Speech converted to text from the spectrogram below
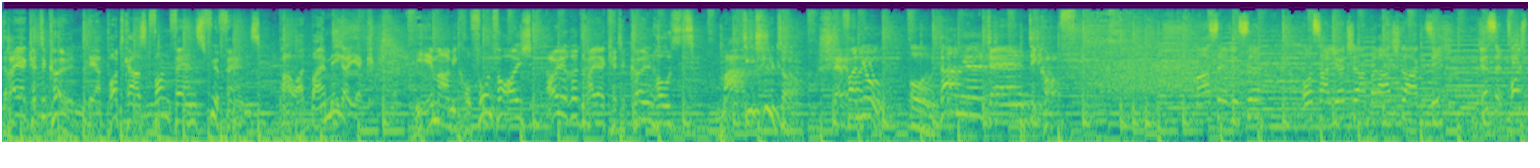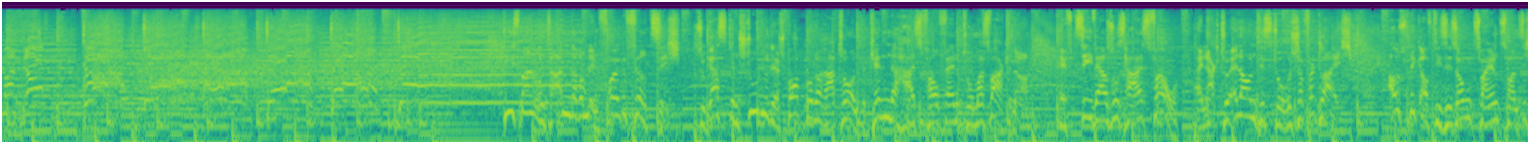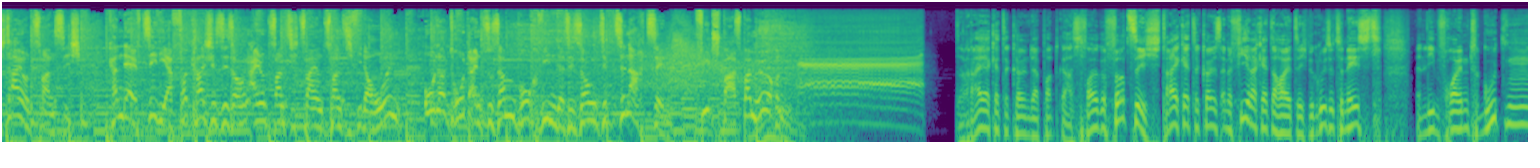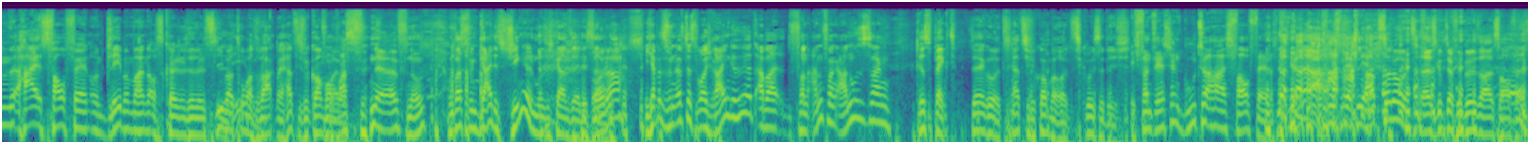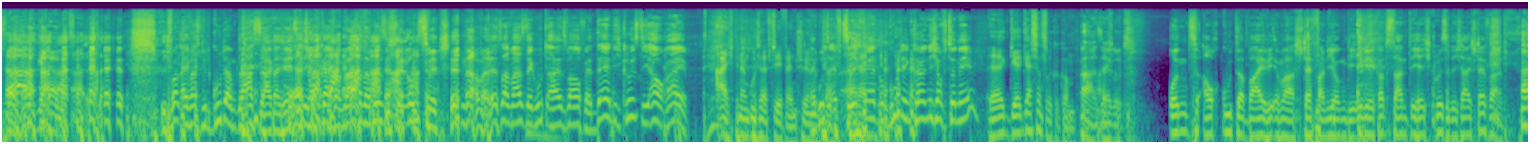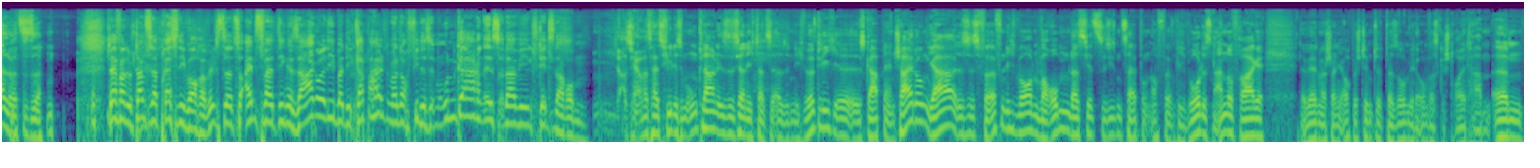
Dreierkette Köln, der Podcast von Fans für Fans. Powered by Megajack. Wie immer am Mikrofon für euch eure Dreierkette Köln-Hosts Martin Schlüter, Stefan Jung und Daniel Dan Dickhoff. Marcel Risse und Saljötschan beratschlagen sich. Risse, Vollspann drauf. Unter anderem in Folge 40. Zu Gast im Studio der Sportmoderator und bekennende HSV-Fan Thomas Wagner. FC versus HSV. Ein aktueller und historischer Vergleich. Ausblick auf die Saison 22-23. Kann der FC die erfolgreiche Saison 21-22 wiederholen oder droht ein Zusammenbruch wie in der Saison 17-18? Viel Spaß beim Hören. Dreierkette Köln, der Podcast, Folge 40. Dreierkette Köln ist eine Viererkette heute. Ich begrüße zunächst meinen lieben Freund, guten HSV-Fan und Lebemann aus Köln-Sils, lieber Lebe. Thomas Wagner. Herzlich willkommen. Boah, was für eine Eröffnung. Und was für ein geiles Jingle, muss ich ganz ehrlich sagen. Oder? Ich habe jetzt schon öfters bei euch reingehört, aber von Anfang an muss ich sagen, Respekt. Sehr gut. Herzlich willkommen bei uns. Ich grüße dich. Ich fand sehr schön guter HSV-Fan. Absolut. Es gibt ja viel böse HSV-Fans. Ah, okay, gut. Ich wollte eigentlich was mit gut am Glas sagen. Jetzt hätte ich auch keinen mehr machen, da muss ich schnell umswitchen. Aber deshalb war es der gute HSV-Fan. Dan, ich grüße dich auch. Hi. ah, ich bin ein guter FC-Fan. Schön. Der gute FC-Fan und gut in Köln nicht auf Tournee? Äh, ge- gestern zurückgekommen. Ah, sehr gut. Und auch gut dabei, wie immer, Stefan Jung, die ewige Konstante hier. Ich grüße dich. Hi, Stefan. Hallo zusammen. Stefan, du standst in der Presse die Woche. Willst du zu ein, zwei Dinge sagen oder lieber die Klappe halten, weil doch vieles im Ungarn ist? Oder wie steht's da rum? Also ja, was heißt vieles im Unklaren ist es ja nicht tatsächlich, also nicht wirklich. Äh, Es gab eine Entscheidung, ja, es ist veröffentlicht worden. Warum das jetzt zu diesem Zeitpunkt noch veröffentlicht wurde, ist eine andere Frage. Da werden wahrscheinlich auch bestimmte Personen wieder irgendwas gestreut haben. Ähm,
